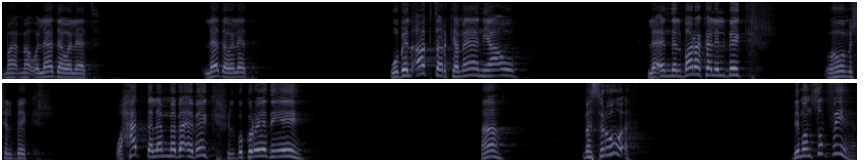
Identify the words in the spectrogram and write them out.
ما ما لا ده ولا ده. لا ده ولا ده. وبالاكثر كمان يعقوب لأن البركة للبكر وهو مش البكر. وحتى لما بقى بكر البكوريه دي إيه؟ ها؟ مسروقة. دي منصوب فيها.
